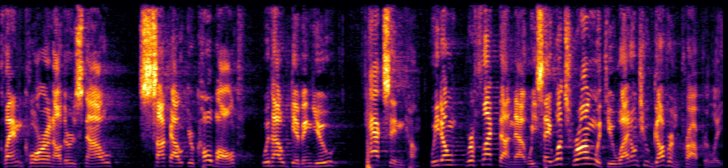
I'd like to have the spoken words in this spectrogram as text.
Glencore and others now suck out your cobalt without giving you tax income. We don't reflect on that. We say, what's wrong with you? Why don't you govern properly?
